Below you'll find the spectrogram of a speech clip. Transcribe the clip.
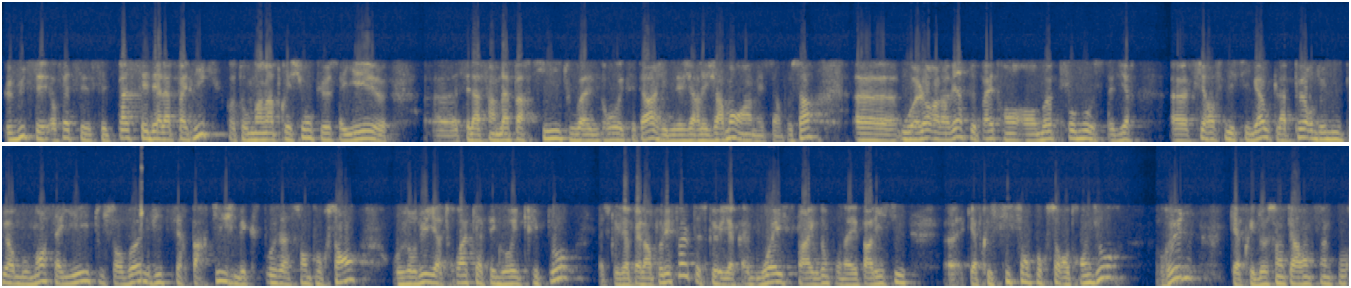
Le but, c'est en fait, c'est pas céder à la panique quand on a l'impression que ça y est, euh, euh, c'est la fin de la partie, tout va à zéro, etc. J'exagère légèrement, hein, mais c'est un peu ça. Euh, ou alors à l'inverse, de pas être en, en mode FOMO, c'est-à-dire euh, fear of missing out, la peur de louper un mouvement, ça y est, tout s'envole, vite c'est reparti, je m'expose à 100%. Aujourd'hui, il y a trois catégories de crypto ce que j'appelle un peu les folles, parce qu'il y a quand même Waze, par exemple, on avait parlé ici, euh, qui a pris 600% en 30 jours, Rune, qui a pris 245%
